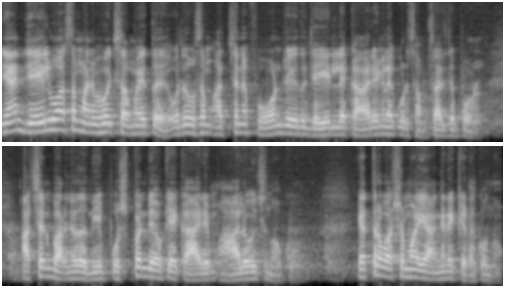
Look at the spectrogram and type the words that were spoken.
ഞാൻ ജയിൽവാസം അനുഭവിച്ച സമയത്ത് ഒരു ദിവസം അച്ഛന് ഫോൺ ചെയ്ത് ജയിലിലെ കാര്യങ്ങളെക്കുറിച്ച് സംസാരിച്ചപ്പോൾ അച്ഛൻ പറഞ്ഞത് നീ പുഷ്പന്റെയൊക്കെ കാര്യം ആലോചിച്ച് നോക്കൂ. എത്ര വർഷമായി അങ്ങനെ കിടക്കുന്നു?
